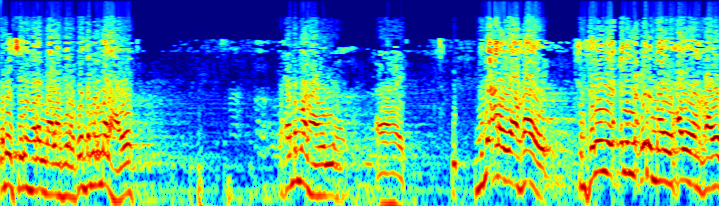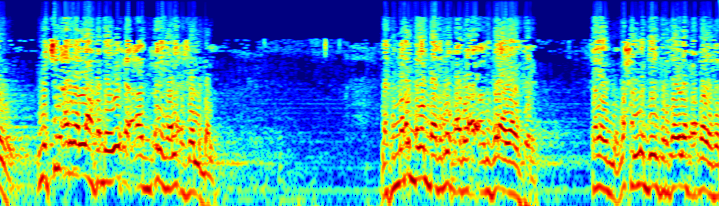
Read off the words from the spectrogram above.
laba jini horan baa laafina kuwa damban ma lahayo waxay dhan ma lahayn bimacna waa qaaye firsanina inna cuni maayo waxaa weeyaan qaayo wey mijin ariga allah ka dhigay wixii aad bixinaysa la xishooni bal laakiin marar badan baad ruux aad kula awaagi karin. Waxaan ma geyn karta wax oqonaysa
